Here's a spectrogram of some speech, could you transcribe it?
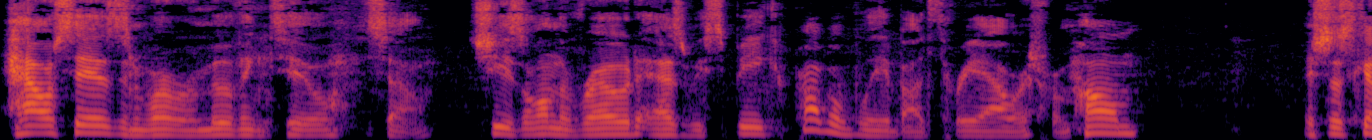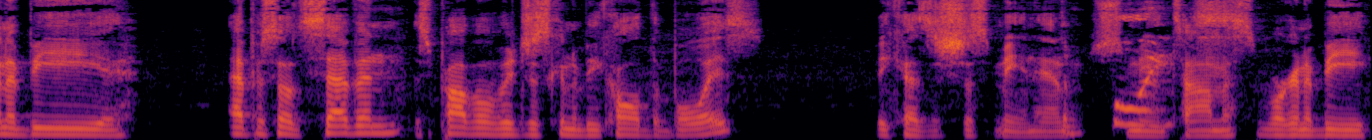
house is and where we're moving to. So she's on the road as we speak, probably about three hours from home. It's just going to be episode seven. It's probably just going to be called The Boys because it's just me and him, just me and Thomas. We're going to be,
